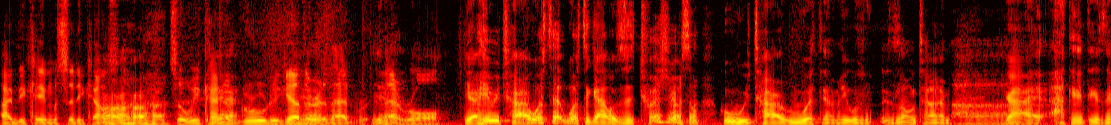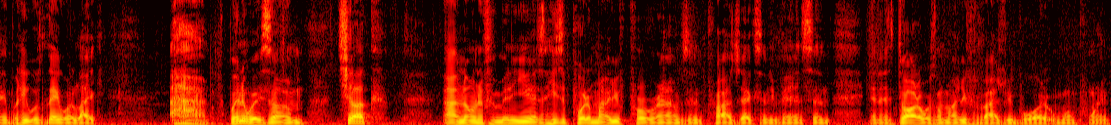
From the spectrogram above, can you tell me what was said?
I became a city councilor, so we kind Yeah. of grew together in that in Yeah. that role. Yeah, he retired. What's that? What's the guy? Was it treasurer or something who retired with him? He was his long time Uh. guy. I can't think his name, but he was. They were like, ah. But anyways, um, Chuck, I've known him for many years, and he supported my youth programs and projects and events, and and his daughter was on my youth advisory board at one point,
